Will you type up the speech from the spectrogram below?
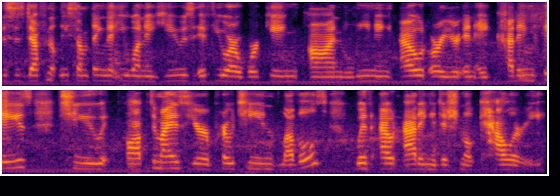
This is definitely something that you want to use if you are working on leaning out or you're in a cutting phase to optimize your protein levels without adding additional calorie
